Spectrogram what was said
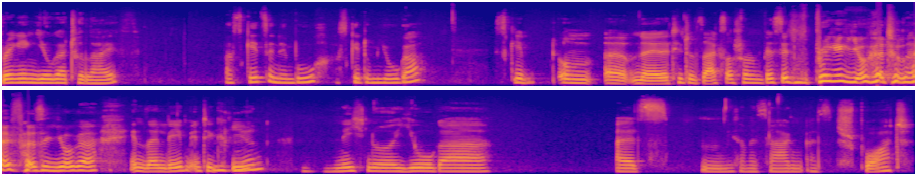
Bringing Yoga to Life. Was geht's in dem Buch? Es geht um Yoga. Es geht um, äh, naja, der Titel sagt es auch schon ein bisschen, Bringing Yoga to Life, also Yoga in sein Leben integrieren. Nicht nur Yoga als, hm, wie soll man es sagen, als Sport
